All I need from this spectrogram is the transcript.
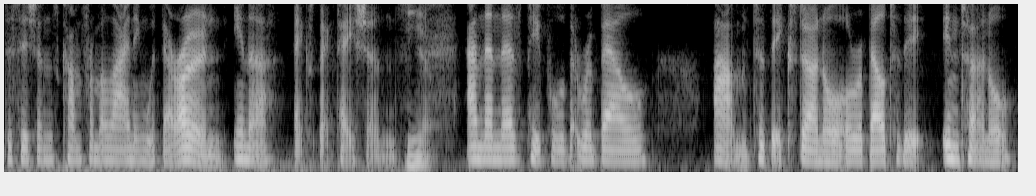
decisions come from aligning with their own inner expectations. Yeah. And then there's people that rebel um, to the external or rebel to the internal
